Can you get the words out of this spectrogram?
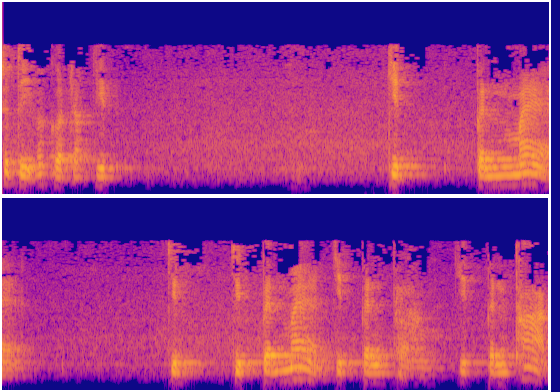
สติก็เกิดจากจิต จิตเป็นแม่ จิตจิตเป็นแม่ จิตเป็นพลัง จิตเป็นธาตุ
